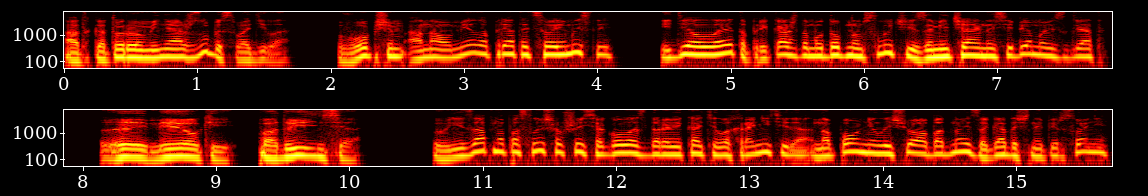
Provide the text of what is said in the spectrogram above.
от которой у меня аж зубы сводило. В общем, она умела прятать свои мысли и делала это при каждом удобном случае, замечая на себе мой взгляд. «Эй, мелкий, подвинься!» Внезапно послышавшийся голос здоровяка-телохранителя напомнил еще об одной загадочной персоне,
